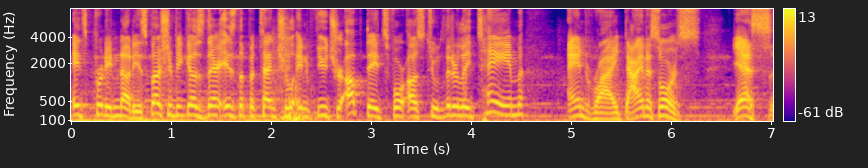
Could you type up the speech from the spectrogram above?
it's pretty nutty, especially because there is the potential in future updates for us to literally tame and ride dinosaurs. Yes,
